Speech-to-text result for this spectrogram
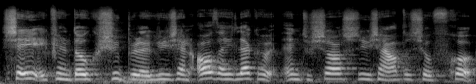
Zee, ik vind het ook superleuk. Jullie zijn altijd lekker enthousiast. Jullie zijn altijd zo vro-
